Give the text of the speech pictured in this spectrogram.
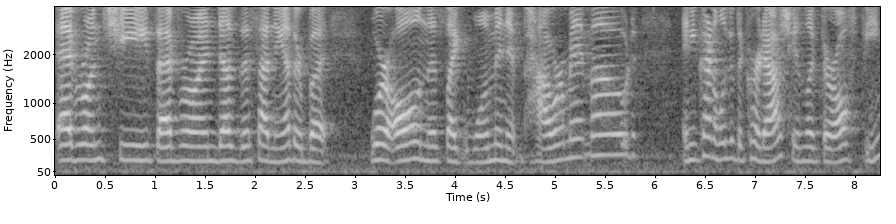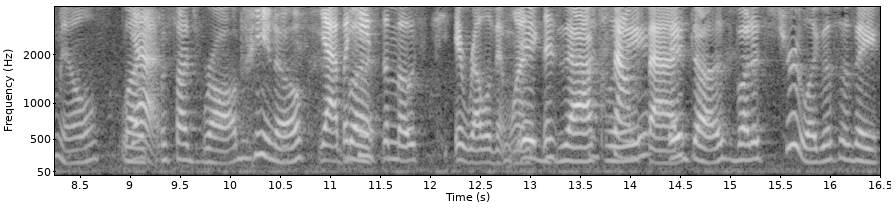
Everyone cheats, everyone does this, that, and the other, but we're all in this like woman empowerment mode. And you kind of look at the Kardashians, like they're all females, like Yeah. besides Rob, you know. Yeah, but, he's the most irrelevant one. It exactly. sounds bad. It does, but it's true. Like this is a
